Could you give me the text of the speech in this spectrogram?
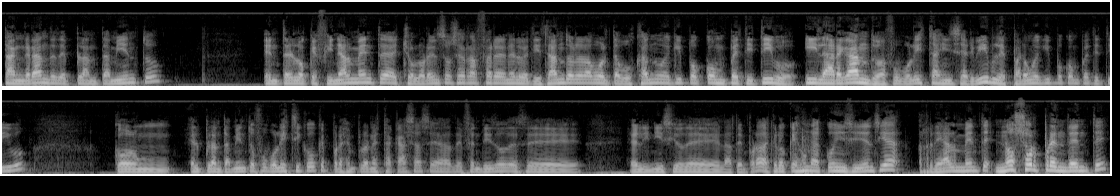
tan grande de planteamiento entre lo que finalmente ha hecho Lorenzo Serra Ferrer en el Betis, dándole la vuelta, buscando un equipo competitivo y largando a futbolistas inservibles para un equipo competitivo, con el planteamiento futbolístico que, por ejemplo, en esta casa se ha defendido desde el inicio de la temporada. Creo que es una coincidencia realmente no sorprendente,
